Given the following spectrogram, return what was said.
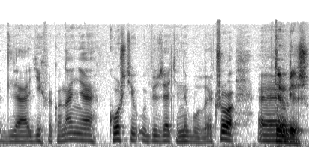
для їх виконання коштів у бюджеті не було. Якщо е, Тим більше.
